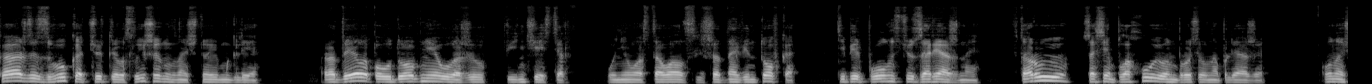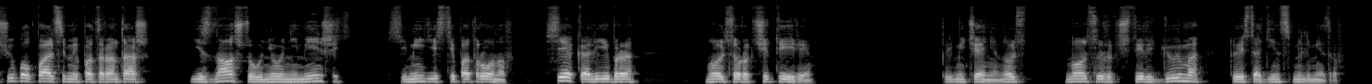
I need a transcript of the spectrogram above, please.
Каждый звук отчетливо слышен в ночной мгле. Роделло поудобнее уложил винчестер. У него оставалась лишь одна винтовка, теперь полностью заряженная. Вторую, совсем плохую, он бросил на пляже. Он ощупал пальцами патронтаж и знал, что у него не меньше 70 патронов, все калибра 0,44. Примечание 0,44 дюйма, то есть 11 миллиметров.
